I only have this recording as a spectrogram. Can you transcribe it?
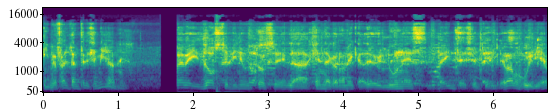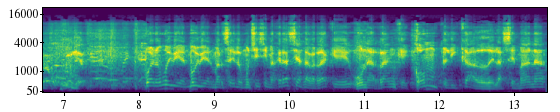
Y me faltan 13 millones. 9 y 12 minutos en la agenda económica de hoy, lunes 20 de septiembre. Vamos, muy bien. Bueno, muy bien, muy bien, Marcelo, muchísimas gracias. La verdad que un arranque complicado de la semana,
